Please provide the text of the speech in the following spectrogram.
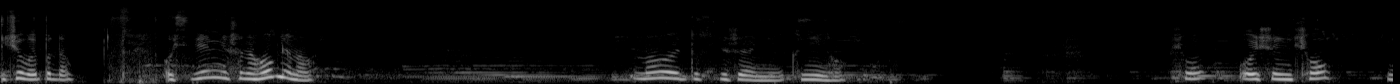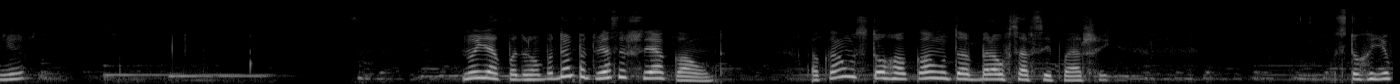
Еще выпада. Усиление Шаноглина. Новое достижение. Книга. Все. Ой, еще Нет. Ну як по-другому? Потім підвісиш свій аккаунт. Аккаунт з того аккаунта брав свій перший. З того є в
